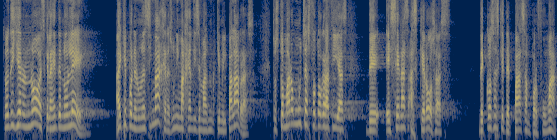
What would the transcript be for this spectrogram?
Entonces dijeron, no, es que la gente no lee. Hay que poner unas imágenes. Una imagen dice más que mil palabras. Entonces tomaron muchas fotografías de escenas asquerosas, de cosas que te pasan por fumar.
